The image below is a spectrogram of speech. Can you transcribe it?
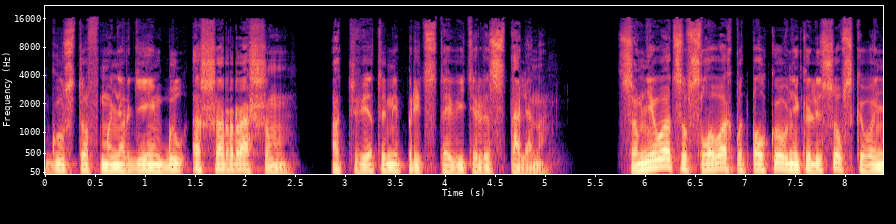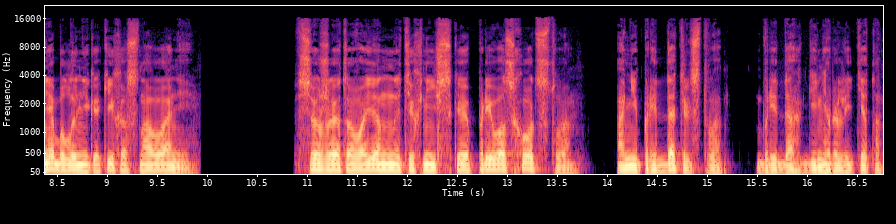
Густав Маннергейм был ошарашен ответами представителя Сталина. Сомневаться в словах подполковника Лисовского не было никаких оснований. Все же это военно-техническое превосходство, а не предательство в рядах генералитета.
